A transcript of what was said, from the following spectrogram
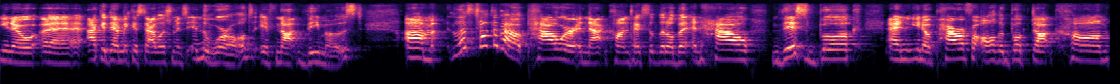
you know, uh, academic establishments in the world, if not the most. Um, let's talk about power in that context a little bit and how this book and, you know, powerforallthebook.com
